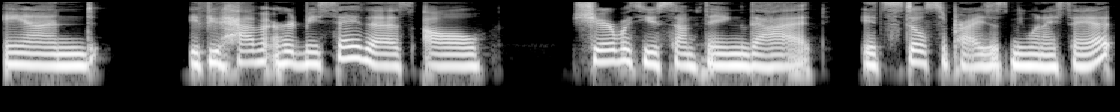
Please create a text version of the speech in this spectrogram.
And if you haven't heard me say this, I'll share with you something that it still surprises me when I say it.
